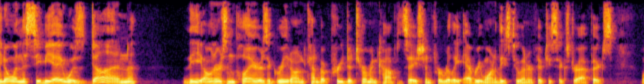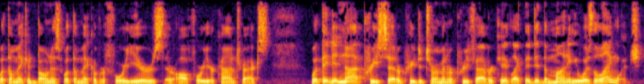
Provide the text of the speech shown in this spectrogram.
you know, when the CBA was done, the owners and players agreed on kind of a predetermined compensation for really every one of these 256 draft picks, what they'll make in bonus, what they'll make over four years. They're all four year contracts. What they did not preset or predetermine or prefabricate like they did the money was the language.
